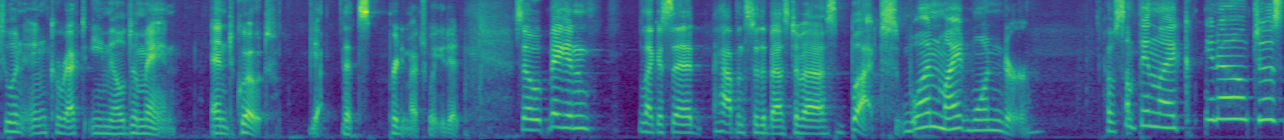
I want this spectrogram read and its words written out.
to an incorrect email domain." End quote. Yeah, that's pretty much what you did. So, Megan, like I said, happens to the best of us, but one might wonder how something like, you know, just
